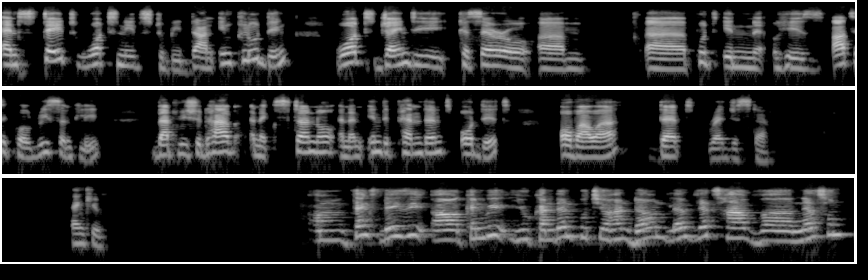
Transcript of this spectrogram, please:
and state what needs to be done, including what Jaindi Kisero um, uh, put in his article recently, that we should have an external and an independent audit of our debt register. Thank you. Um, thanks, Daisy. Uh, can we, you can then put your hand down. Let, us have uh, Nelson.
